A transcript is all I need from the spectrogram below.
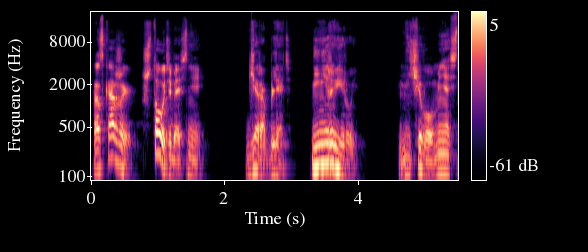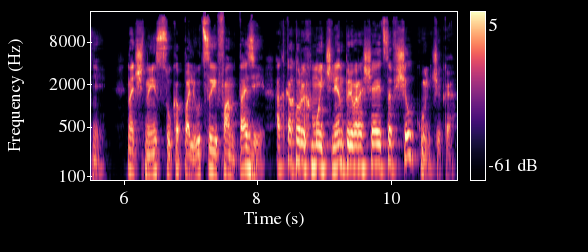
расскажи, что у тебя с ней?» «Гера, блядь, не нервируй!» «Ничего у меня с ней. Ночные, сука, полюции и фантазии, от которых мой член превращается в щелкунчика.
